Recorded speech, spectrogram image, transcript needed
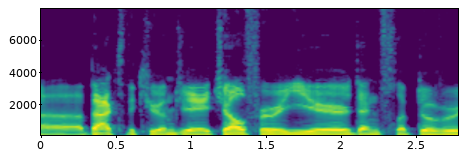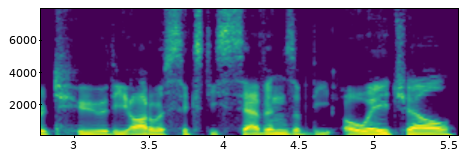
uh, back to the QMJHL for a year, then flipped over to the Ottawa 67s of the OHL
